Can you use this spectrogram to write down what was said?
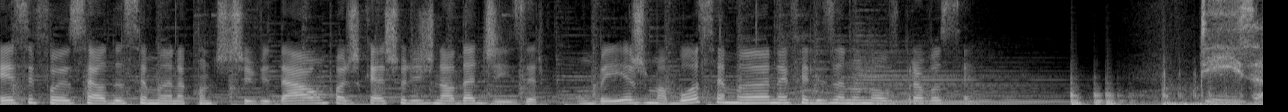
Esse foi o Céu da Semana com um podcast original da Deezer. Um beijo, uma boa semana e feliz ano novo para você. Deezer.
